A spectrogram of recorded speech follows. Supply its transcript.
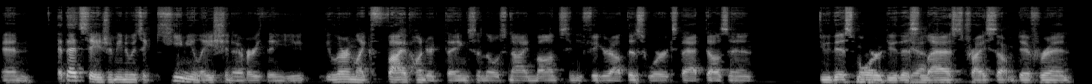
And at that stage, I mean, it was accumulation of everything. You you learn like 500 things in those nine months, and you figure out this works, that doesn't. Do this more, do this yeah. less, try something different,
